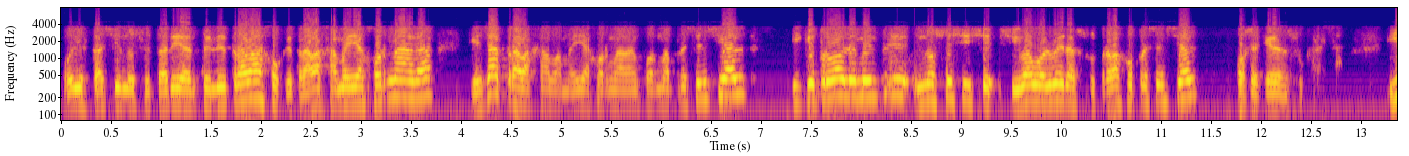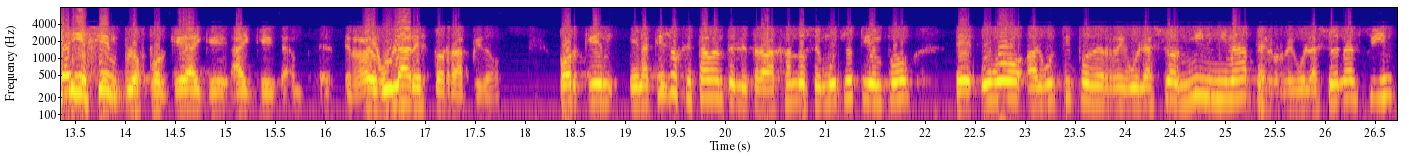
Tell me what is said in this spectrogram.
hoy está haciendo su tarea en teletrabajo, que trabaja media jornada, que ya trabajaba media jornada en forma presencial y que probablemente no sé si, se- si va a volver a su trabajo presencial o se queda en su casa. Y hay ejemplos porque hay que, hay que eh, regular esto rápido porque en aquellos que estaban teletrabajando hace mucho tiempo eh, hubo algún tipo de regulación mínima, pero regulación al fin,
